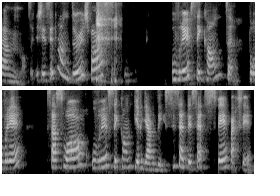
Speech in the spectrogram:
Um, J'hésite entre deux, je pense. Ouvrir ses comptes, pour vrai, s'asseoir, ouvrir ses comptes puis regarder. Si ça te satisfait, parfait.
